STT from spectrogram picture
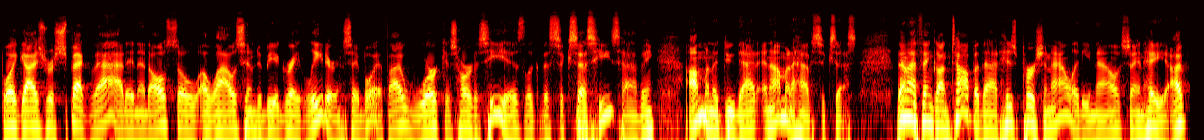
boy, guys respect that. And it also allows him to be a great leader and say, boy, if I work as hard as he is, look at the success he's having, I'm going to do that and I'm going to have success. Then I think on top of that, his personality now of saying, hey, I've,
